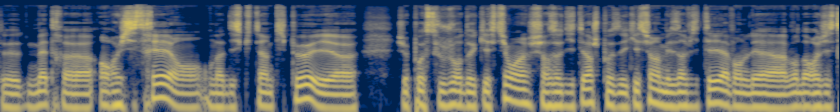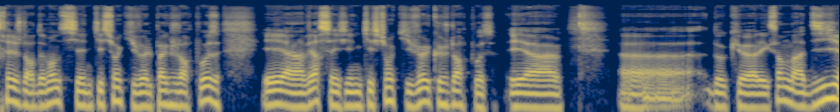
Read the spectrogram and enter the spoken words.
de, mettre enregistré, on, a discuté un petit peu et je pose toujours deux questions, hein, chers auditeurs. Je pose des questions à mes invités avant de les, avant d'enregistrer. Je leur demande s'il y a une question qu'ils veulent pas que je leur pose et à l'inverse, s'il y a une question qu'ils veulent que je leur pose. Et donc Alexandre m'a dit,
